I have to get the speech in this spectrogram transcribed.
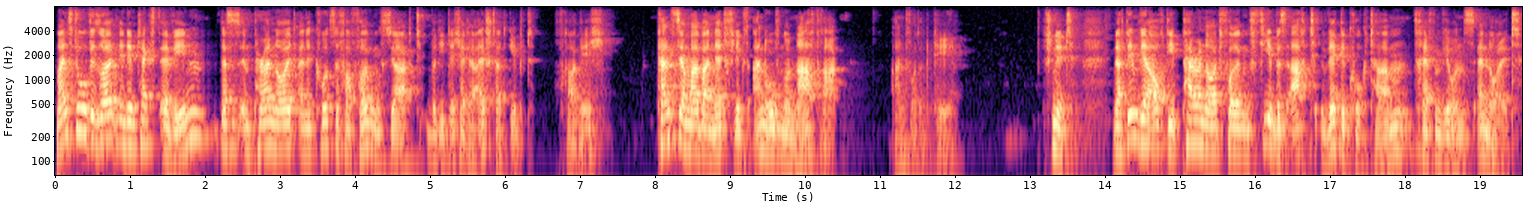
Meinst du, wir sollten in dem Text erwähnen, dass es im Paranoid eine kurze Verfolgungsjagd über die Dächer der Altstadt gibt? frage ich. Kannst ja mal bei Netflix anrufen und nachfragen, antwortet P. Schnitt. Nachdem wir auch die Paranoid-Folgen 4 bis 8 weggeguckt haben, treffen wir uns erneut.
